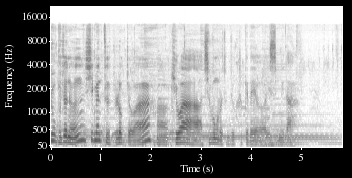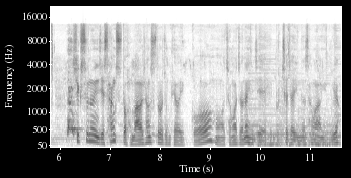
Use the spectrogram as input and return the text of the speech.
어, 주 구조는 시멘트 블록조와 어, 기와 지붕으로 좀 그렇게 되어 있습니다. 식수는 이제 상수도, 마을 상수도로 좀 되어 있고 어, 정화조는 이제 묻혀져 있는 상황이고요.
